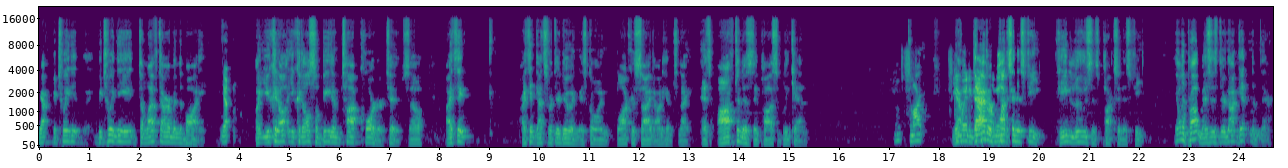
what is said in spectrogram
Yep, between the, between the the left arm and the body. Yep. But you could all you could also beat him top quarter too. So I think I think that's what they're doing is going blocker side on him tonight as often as they possibly can. Smart. It's a good Yeah, way to go. that or I mean, pucks in his feet. He loses pucks in his feet. The only problem is, is they're not getting them there.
